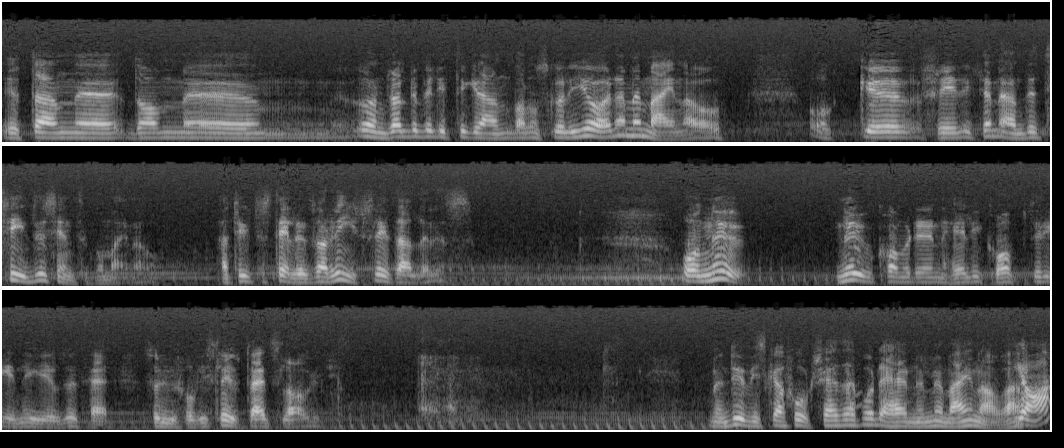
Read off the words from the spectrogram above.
Utan eh, de eh, undrade väl lite grann vad de skulle göra med Mainau. Och eh, Fredrik den andre trivdes inte på Mainau. Han tyckte stället var rysligt alldeles. Och nu, nu kommer det en helikopter in i ljudet här. Så nu får vi sluta ett slag. Men du, vi ska fortsätta på det här nu med Mainau va? Ja.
